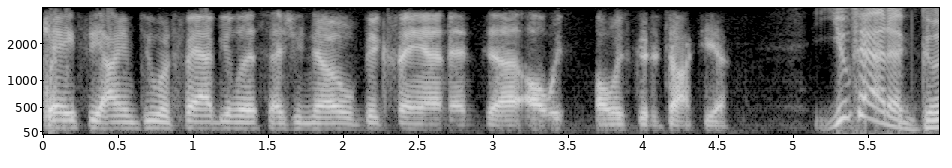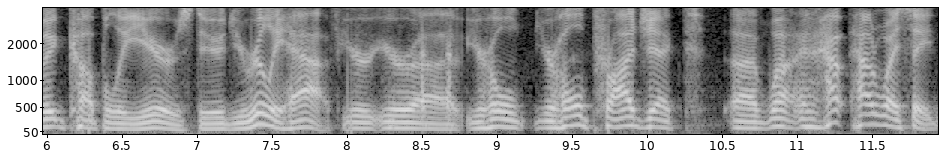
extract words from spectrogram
Casey, I am doing fabulous. As you know, big fan, and uh, always always good to talk to you. You've had a good couple of years, dude. You really have. Your your uh, your whole your whole project. Uh, well, how, how do I say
